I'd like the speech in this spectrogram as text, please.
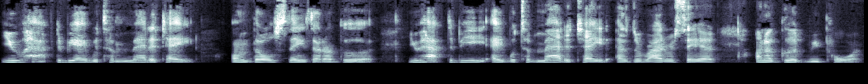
you have to be able to meditate on those things that are good. You have to be able to meditate, as the writer said, on a good report.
